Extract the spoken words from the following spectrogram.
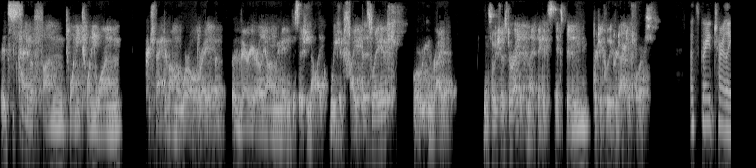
it's just kind of a fun 2021 perspective on the world, right? But, but very early on, we made the decision that like we could fight this wave or we can ride it. And so we chose to ride it. And I think it's, it's been particularly productive for us. That's great, Charlie.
